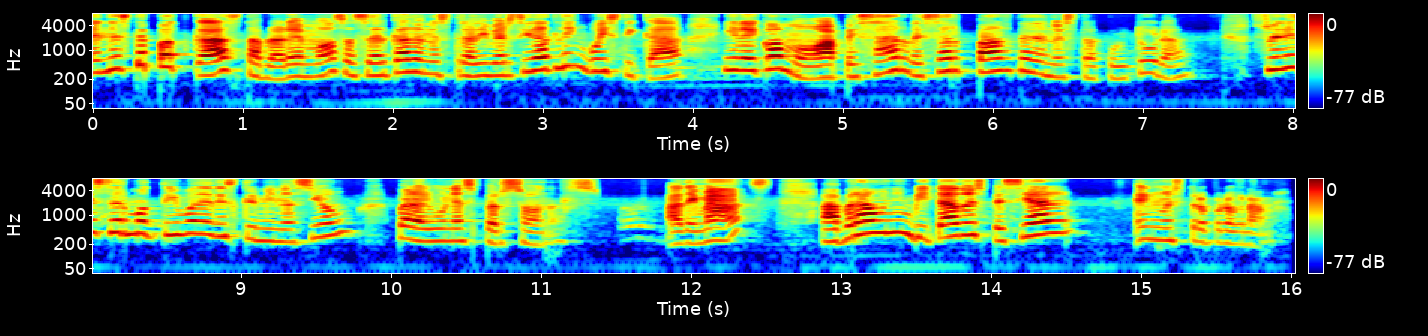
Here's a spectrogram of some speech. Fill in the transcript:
En este podcast hablaremos acerca de nuestra diversidad lingüística y de cómo, a pesar de ser parte de nuestra cultura, suele ser motivo de discriminación para algunas personas. Además, habrá un invitado especial en nuestro programa.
